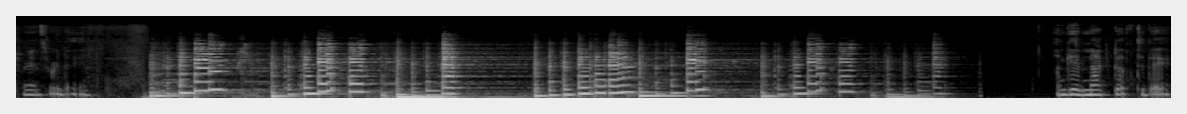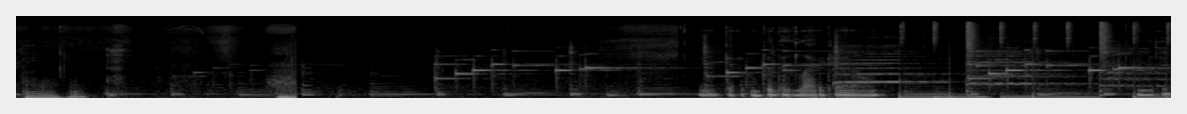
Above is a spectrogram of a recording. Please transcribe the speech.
transfer day. I'm getting knocked up today. Get put this.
